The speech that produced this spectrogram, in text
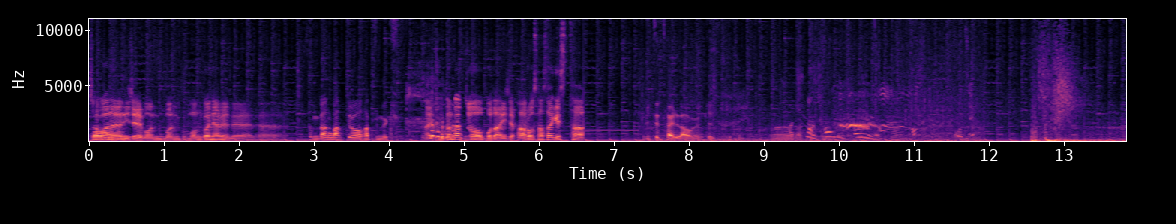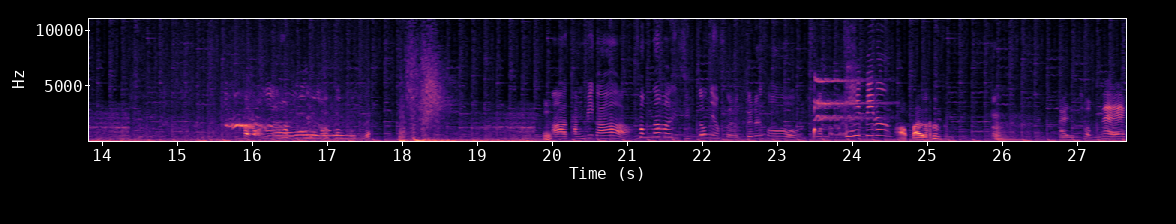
저거는 이제 뭔, 뭔, 뭔 거냐면은 어, 중단 박조 같은 느낌. 아니 중단박조보다 이제 바로 사사계 스타 밑에 타일 나오면 되지. 어, 아, 추방 처음, 처음이네. 아, 장비가 성나가기 직전이었어요. 그래서 죽었나봐요. 아, 빨간. 아, 눈치 없네,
